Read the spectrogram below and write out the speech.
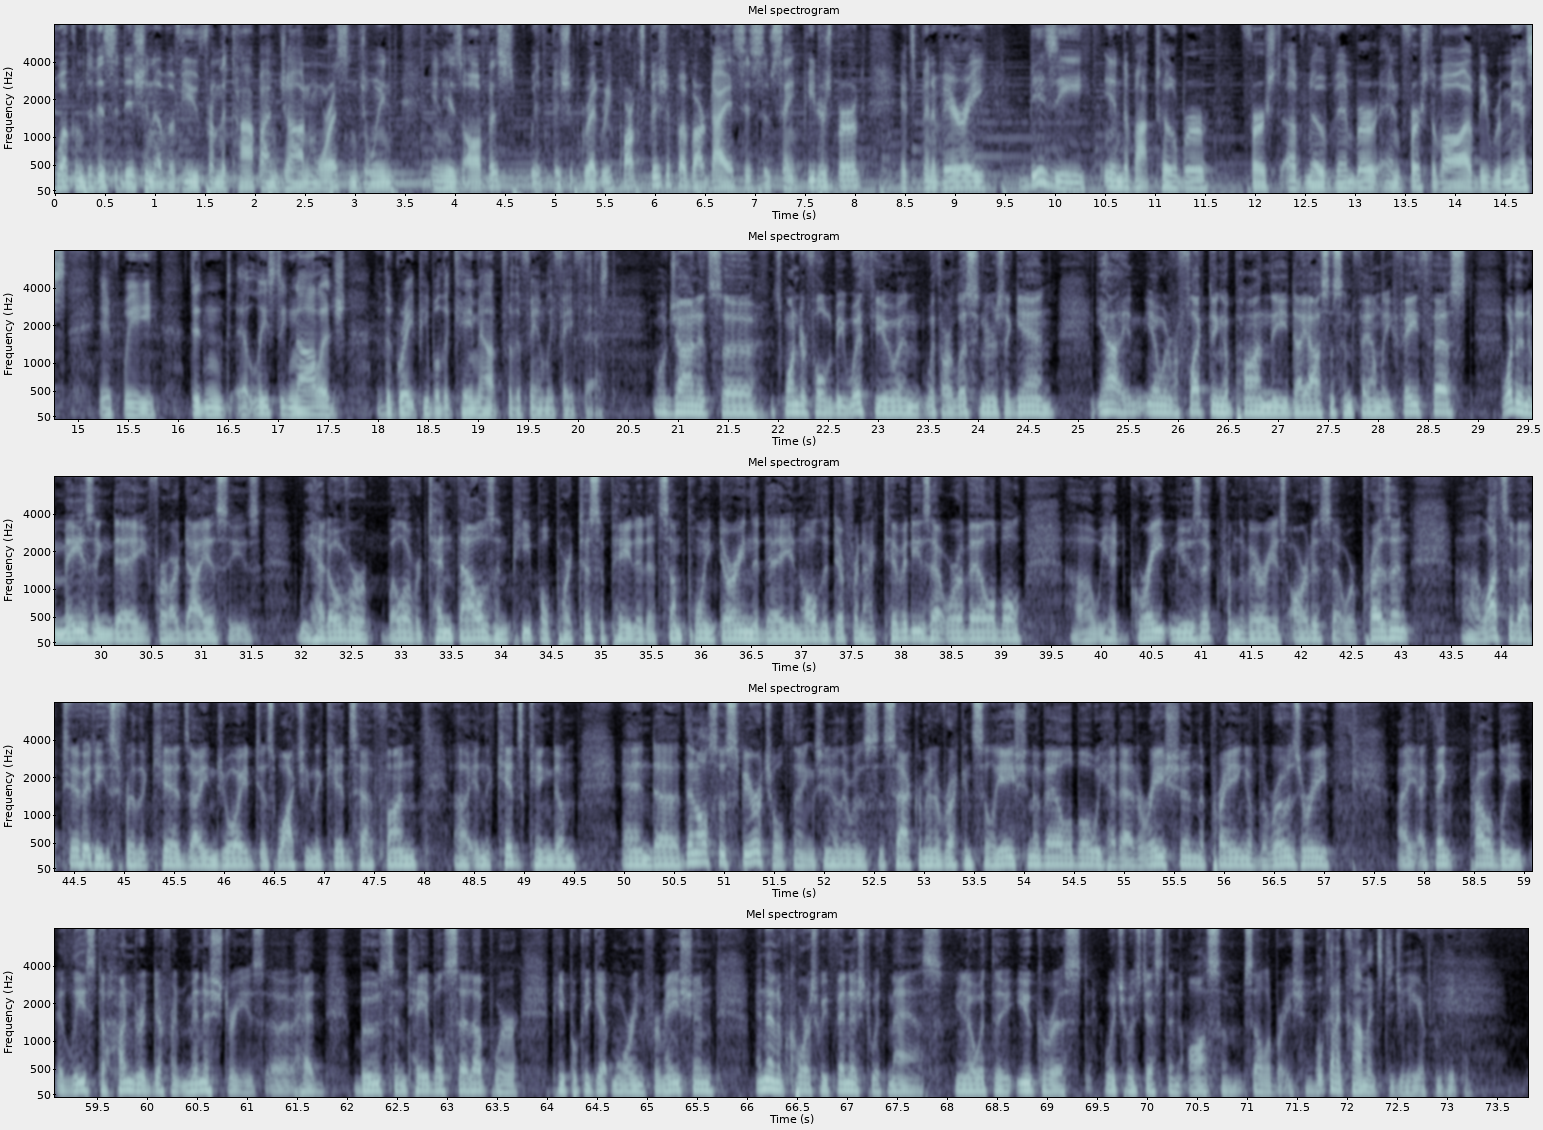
Welcome to this edition of A View from the Top. I'm John Morris and joined in his office with Bishop Gregory Parks, Bishop of our Diocese of St. Petersburg. It's been a very busy end of October, 1st of November. And first of all, I'd be remiss if we didn't at least acknowledge the great people that came out for the Family Faith Fest. Well, John, it's uh, it's wonderful to be with you and with our listeners again. Yeah, and, you know, we're reflecting upon the Diocesan Family Faith Fest. What an amazing day for our diocese. We had over well over 10,000 people participated at some point during the day in all the different activities that were available. Uh, we had great music from the various artists that were present. Uh, lots of activities for the kids. I enjoyed just watching the kids have fun uh, in the kids' kingdom. And uh, then also spiritual things. You know, there was the sacrament of reconciliation available, we had adoration, the praying of the rosary. I, I think probably at least a hundred different ministries uh, had booths and tables set up where people could get more information. And then, of course, we finished with Mass, you know, with the Eucharist, which was just an awesome celebration. What kind of comments did you hear from people?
